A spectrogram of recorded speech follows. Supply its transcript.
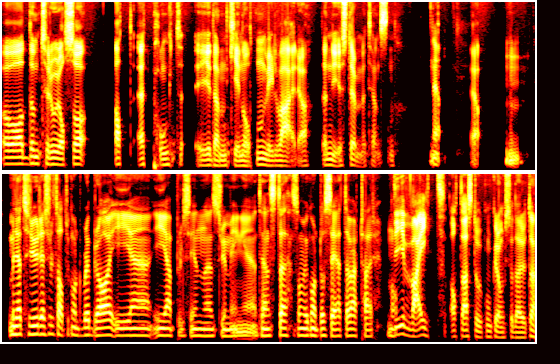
Og de tror også at et punkt i den keynoten vil være den nye strømmetjenesten. Ja Mm. Men jeg tror resultatet kommer til å bli bra i, eh, i Apple sin eh, streamingtjeneste, som vi kommer til å se etter hvert her. Nå. De veit at det er stor konkurranse der ute,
